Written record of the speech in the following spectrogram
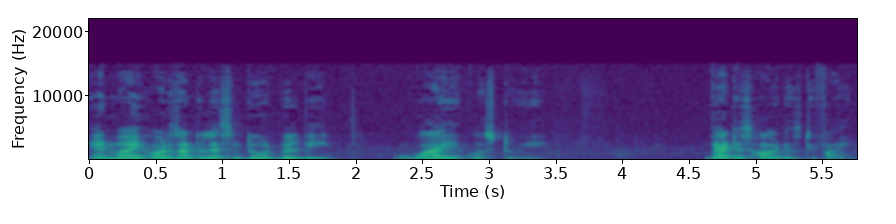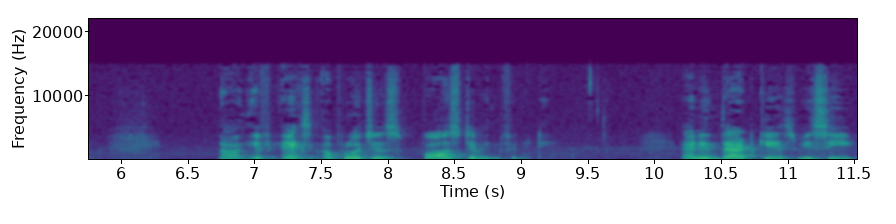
and my horizontal asymptote will be y equals to a. That is how it is defined. Now, if x approaches positive infinity, and in that case we see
